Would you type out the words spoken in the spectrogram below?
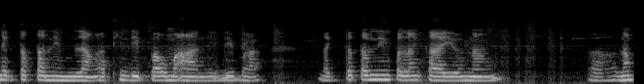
nagtatanim lang at hindi pa umaani, di ba? Nagtatanim pa lang tayo ng ah, ng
